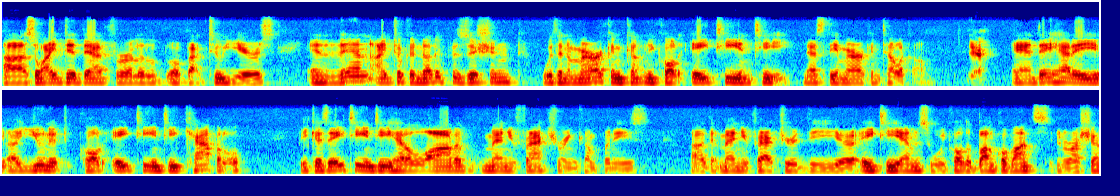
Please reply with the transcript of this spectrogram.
uh, so I did that for a little about two years, and then I took another position with an American company called AT and T. That's the American Telecom Yeah. and they had a, a unit called AT&T Capital because AT&T had a lot of manufacturing companies that manufactured the uh, ATMs, what we call the bankomats in Russia,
